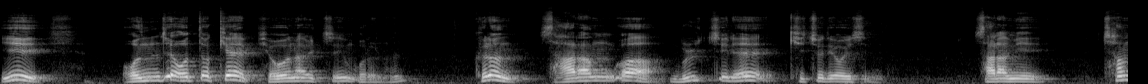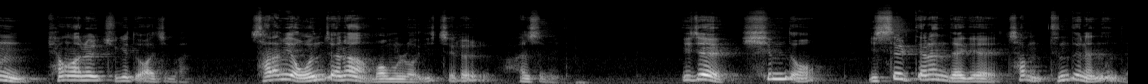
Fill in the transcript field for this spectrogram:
이 언제 어떻게 변할지 모르는 그런 사람과 물질에 기초되어 있습니다. 사람이 참 평안을 주기도 하지만 사람이 언제나 머물러 있지를 않습니다. 이제 힘도 있을 때는 내게 참 든든했는데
